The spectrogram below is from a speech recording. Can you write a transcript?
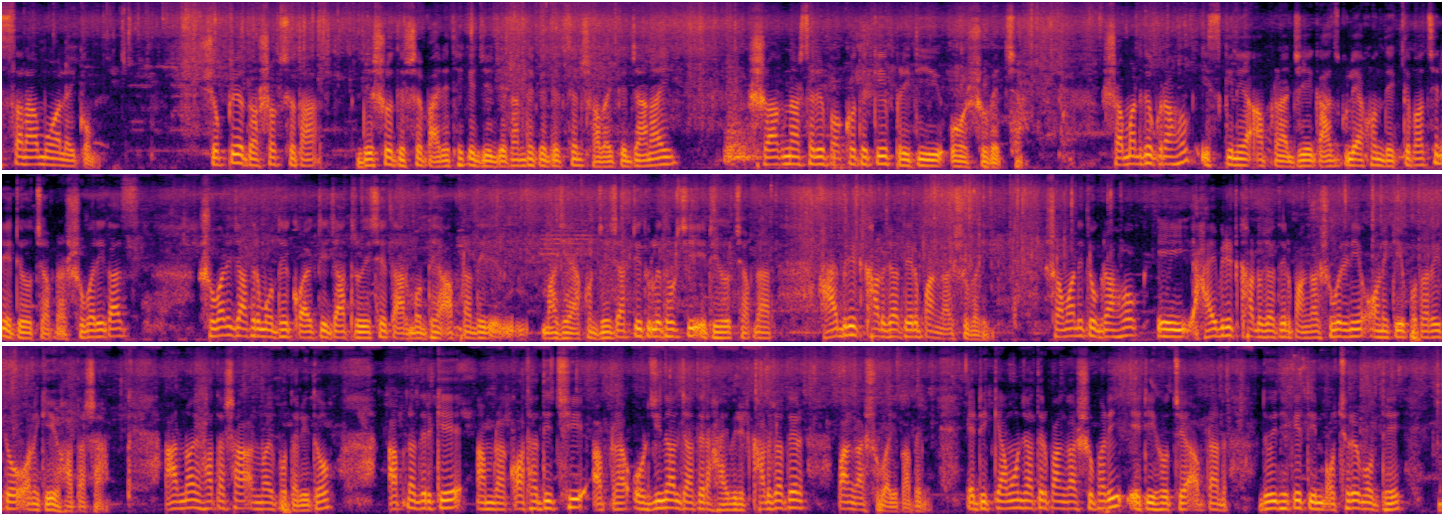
আসসালামু আলাইকুম। সুপ্রিয় দর্শক শ্রোতা, দেশ ও দেশের বাইরে থেকে যে যেখান থেকে দেখছেন সবাইকে জানাই সোহাগ নার্সারির পক্ষ থেকে প্রীতি ও শুভেচ্ছা। সম্মানিত গ্রাহক, স্ক্রিনে আপনার যে গাছগুলি এখন দেখতে পাচ্ছেন, এটি হচ্ছে আপনার সুপারি গাছ। সুপারি জাতের মধ্যে কয়েকটি জাত রয়েছে, তার মধ্যে আপনাদের মাঝে এখন যে জাতটি তুলে ধরছি, এটি হচ্ছে আপনার হাইব্রিড খাটো জাতের পাঙ্গাল সুপারি। সম্মানিত গ্রাহক, এই হাইব্রিড খাটো জাতের পাঙ্গাল সুপারি নিয়ে অনেকেই প্রতারিত, অনেকেই হতাশা। আর নয় হতাশা, আর নয় প্রতারিত। আপনাদেরকে আমরা কথা দিচ্ছি, আপনারা অরিজিনাল জাতের হাইব্রিড খাটো জাতের পাঙ্গাস সুপারি পাবেন। এটি কেমন জাতের পাঙ্গাস সুপারি? এটি হচ্ছে আপনার দুই থেকে তিন বছরের মধ্যে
